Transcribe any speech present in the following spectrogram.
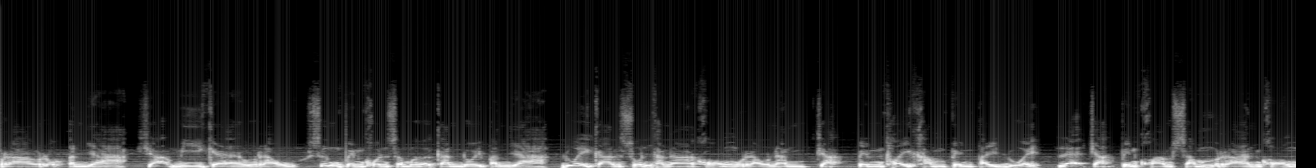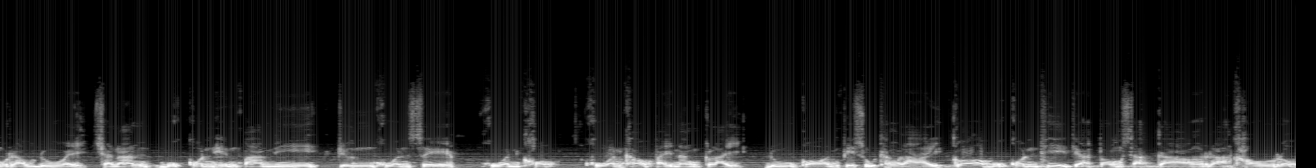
ปรารบปัญญาจะมีแก่เรา ซึ่งเป็นคนเสมอกันโดยปัญญา ด้วยการสนทนาของเรานั้นจะเป็นถ้อยคำเป็นไปด้วย และจะเป็นความสำราญของเราด้วย ฉะนั้นบุคคลเห็นปานนี้จึงควรเสพ ควรคบควรเข้าไปนั่งใกล้ ดูก่อนพิสูจน์ทั้งหลาย ก็บุคคลที่จะต้องสักการะเคารพ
